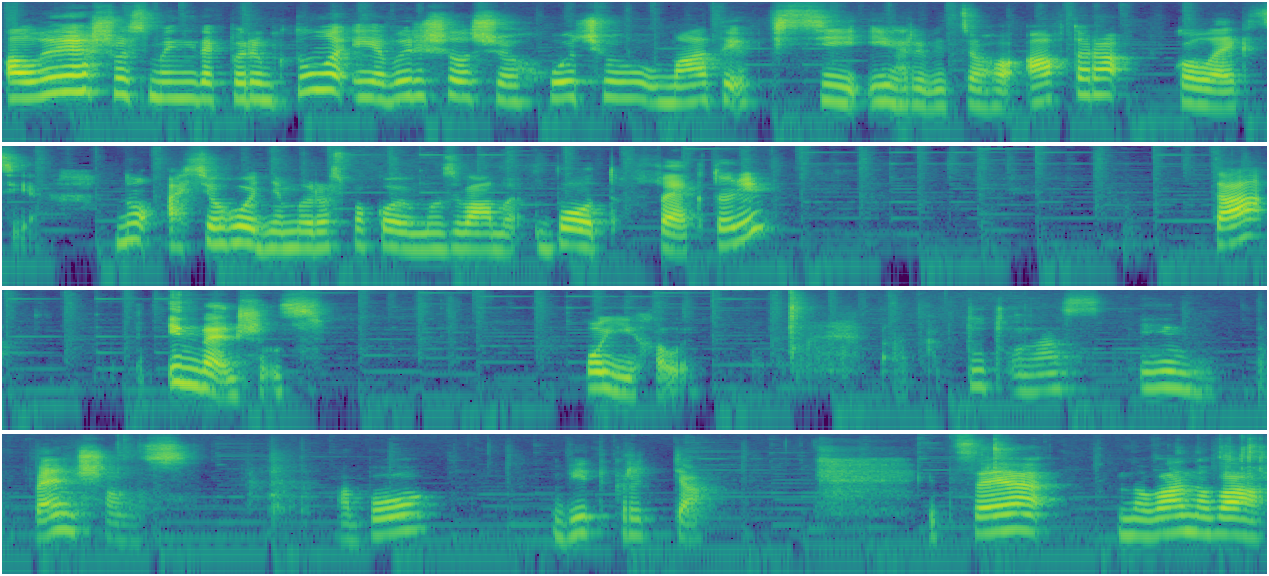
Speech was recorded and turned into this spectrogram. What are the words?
Але щось мені так перемкнуло, і я вирішила, що я хочу мати всі ігри від цього автора в колекції. Ну, а сьогодні ми розпакуємо з вами Bot Factory та Inventions. Поїхали. Так, тут у нас Inventions або відкриття. І це нова-нова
